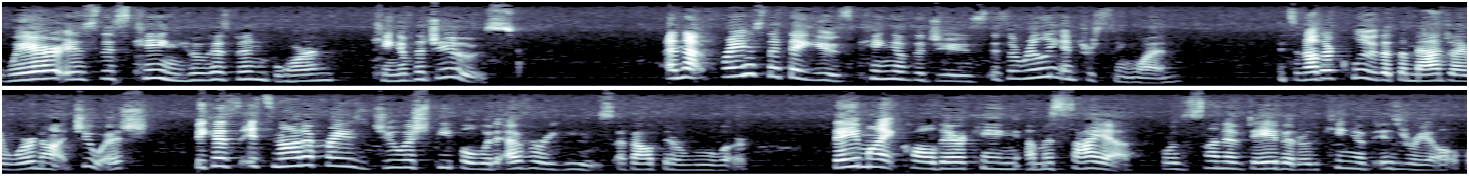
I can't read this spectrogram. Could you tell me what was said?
Where is this king who has been born king of the Jews? And that phrase that they use, king of the Jews, is a really interesting one. It's another clue that the Magi were not Jewish, because it's not a phrase Jewish people would ever use about their ruler. They might call their king a Messiah, or the son of David, or the king of Israel.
